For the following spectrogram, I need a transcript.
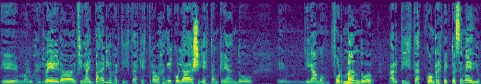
eh, Maruja Herrera, en fin, hay varios artistas que trabajan el collage y están creando, eh, digamos, formando artistas con respecto a ese medio.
